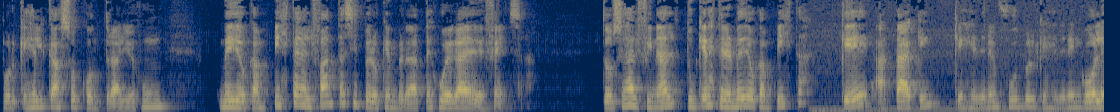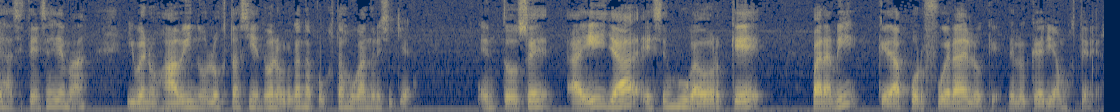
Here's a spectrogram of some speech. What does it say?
porque es el caso contrario, es un mediocampista en el fantasy, pero que en verdad te juega de defensa. Entonces al final tú quieres tener mediocampistas que ataquen, que generen fútbol, que generen goles, asistencias y demás. Y bueno, Javi no lo está haciendo, bueno, creo que tampoco está jugando ni siquiera. Entonces ahí ya es un jugador que para mí queda por fuera de lo que, de lo que deberíamos tener.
